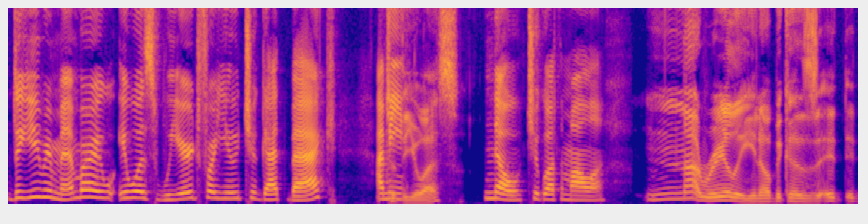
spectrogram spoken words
Do you remember it, it was weird for you to get back? I mean to mean, the US? No, to Guatemala. Not really, you know, because it, it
